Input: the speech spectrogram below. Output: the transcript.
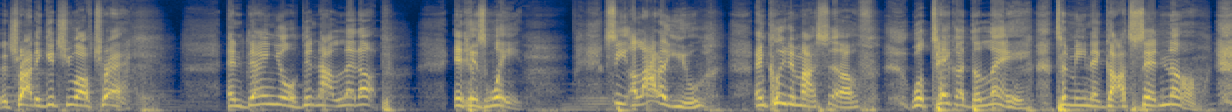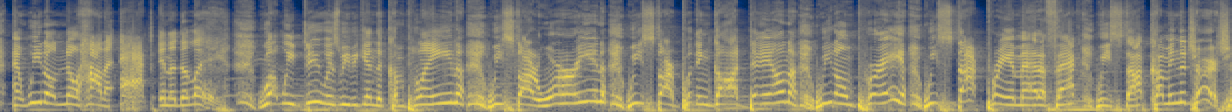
to try to get you off track. And Daniel did not let up in his wait. See, a lot of you including myself, will take a delay to mean that God said no. And we don't know how to act in a delay. What we do is we begin to complain, we start worrying, we start putting God down, we don't pray, we stop praying. Matter of fact, we stop coming to church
